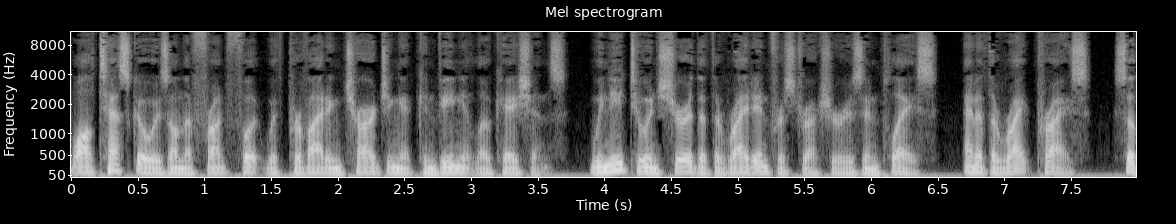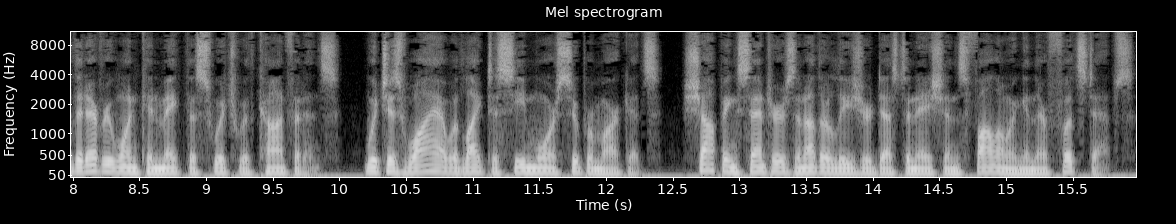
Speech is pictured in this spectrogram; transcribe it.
While Tesco is on the front foot with providing charging at convenient locations, we need to ensure that the right infrastructure is in place, and at the right price, so that everyone can make the switch with confidence, which is why I would like to see more supermarkets, shopping centres, and other leisure destinations following in their footsteps.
